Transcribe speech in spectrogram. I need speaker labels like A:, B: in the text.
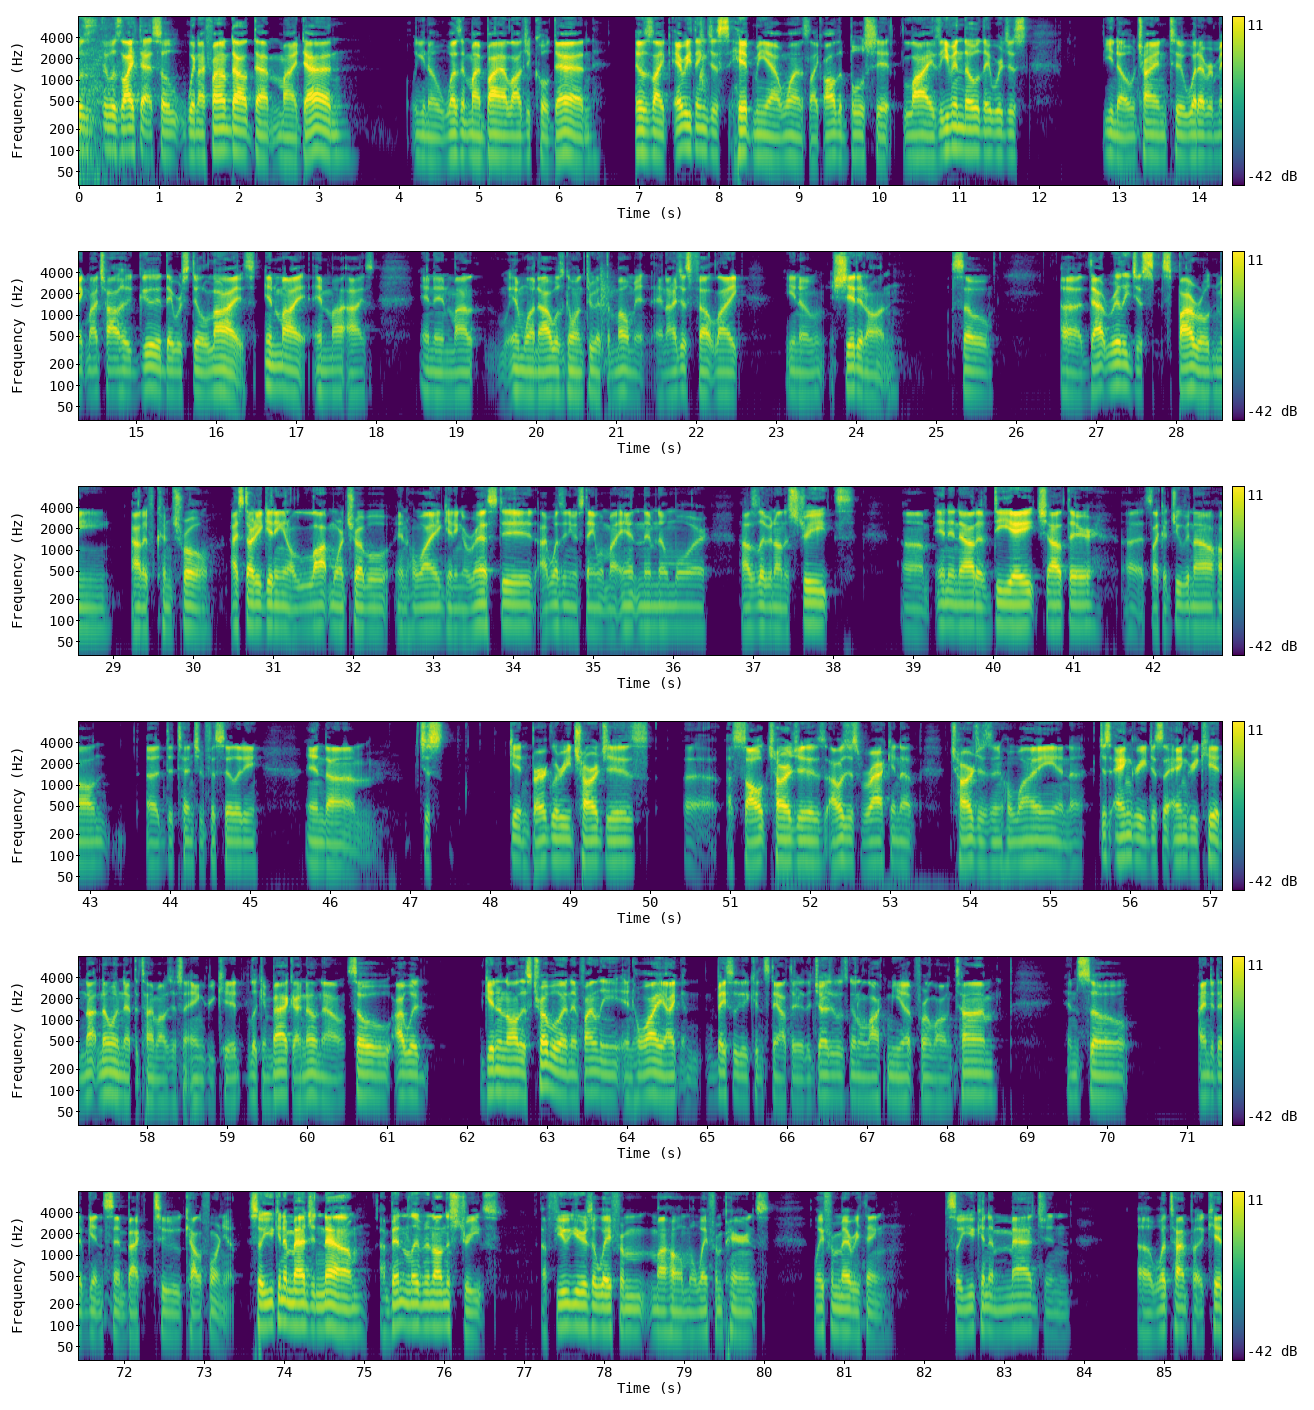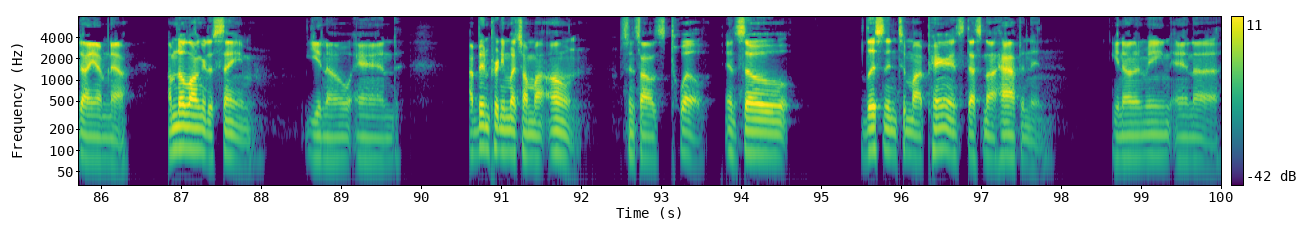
A: was it was like that. So when I found out that my dad, you know, wasn't my biological dad, it was like everything just hit me at once. Like all the bullshit lies, even though they were just, you know, trying to whatever make my childhood good, they were still lies in my in my eyes, and in my in what I was going through at the moment. And I just felt like, you know, shitted on. So uh, that really just spiraled me out of control. I started getting in a lot more trouble in Hawaii, getting arrested. I wasn't even staying with my aunt and them no more. I was living on the streets, um, in and out of DH out there. Uh, it's like a juvenile hall uh, detention facility, and um, just getting burglary charges, uh, assault charges. I was just racking up charges in Hawaii and uh, just angry, just an angry kid, not knowing at the time I was just an angry kid. Looking back, I know now. So I would get in all this trouble and then finally in Hawaii I can basically couldn't stay out there. The judge was gonna lock me up for a long time. And so I ended up getting sent back to California. So you can imagine now, I've been living on the streets, a few years away from my home, away from parents, away from everything. So you can imagine uh, what type of kid I am now. I'm no longer the same, you know, and I've been pretty much on my own since I was 12. And so listening to my parents, that's not happening. You know what I mean? And, uh,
